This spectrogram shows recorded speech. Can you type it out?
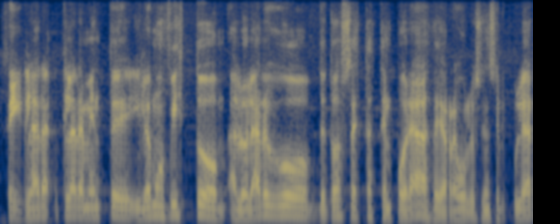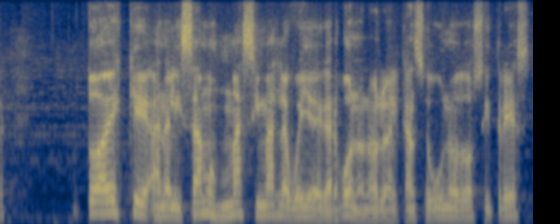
Sí, claramente, y lo hemos visto a lo largo de todas estas temporadas de Revolución Circular, toda vez que analizamos más y más la huella de carbono, ¿no? Lo alcance 1, 2 y 3,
